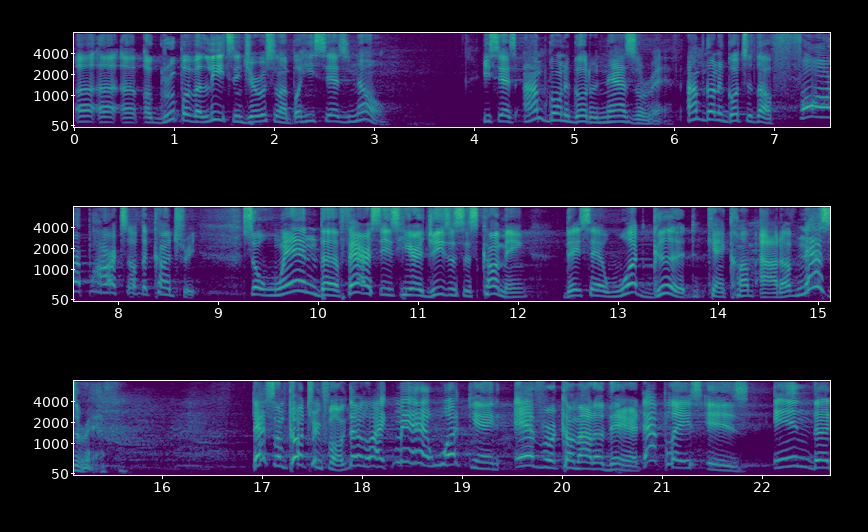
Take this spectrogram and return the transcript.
a, a, a group of elites in Jerusalem, but he says, no. He says, I'm going to go to Nazareth. I'm going to go to the far parts of the country. So when the Pharisees hear Jesus is coming, they say, What good can come out of Nazareth? That's some country folk. They're like, man, what can ever come out of there? That place is in the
